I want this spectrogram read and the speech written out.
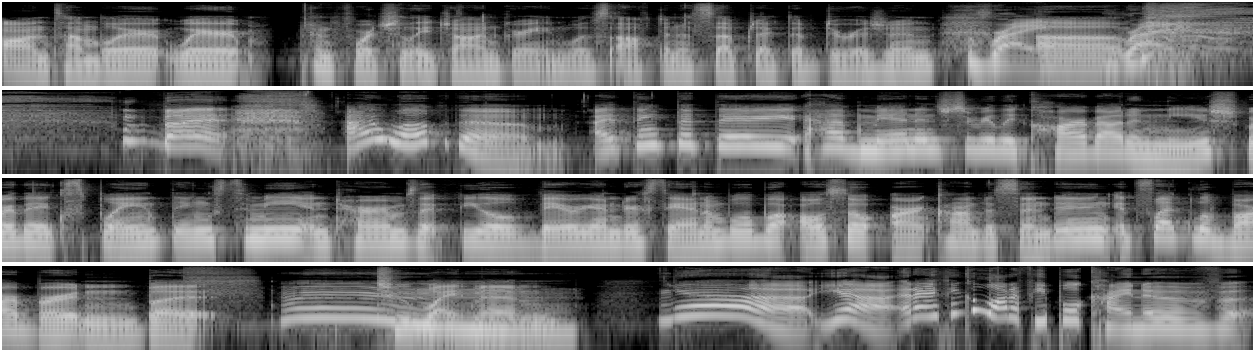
on Tumblr, where unfortunately John Green was often a subject of derision. Right. Um, right. but I love them. I think that they have managed to really carve out a niche where they explain things to me in terms that feel very understandable, but also aren't condescending. It's like LeVar Burton, but two white men. Yeah, yeah. And I think a lot of people kind of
